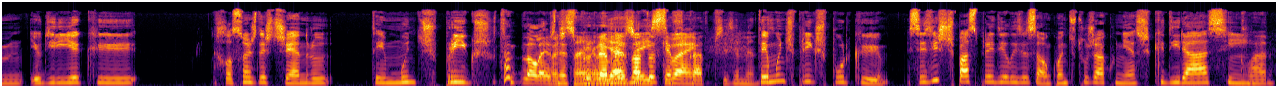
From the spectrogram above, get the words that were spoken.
um, eu diria que relações deste género têm muitos perigos, tanto da leste Pois nesse tem, programa, aliás, é isso que é bem. focado, precisamente. Tem muitos perigos porque se existe espaço para idealização, quando tu já conheces, que dirá assim. Claro.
